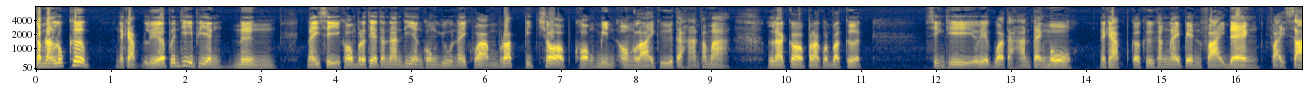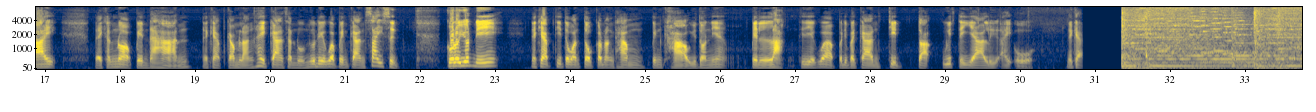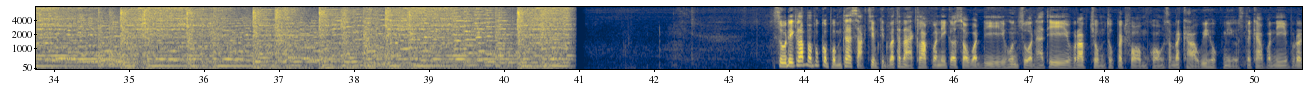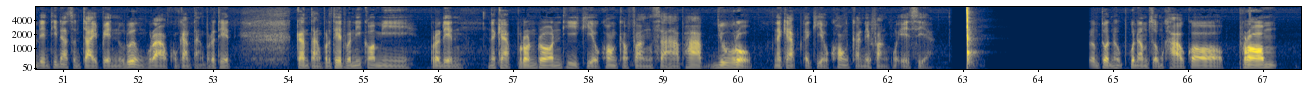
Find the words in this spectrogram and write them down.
กำลังลุกคืบนะครับเหลือพื้นที่เพียง 1 ใน 4 ของประเทศเท่านั้นที่ยังคงอยู่ในความรับผิดชอบของมินออนไลน์คือทหารพม่า แล้วก็ปรากฏว่าเกิดสิ่งที่เรียกว่าทหารแตงโมนะครับก็คือข้างในเป็นฝ่ายแดงฝ่ายซ้าย แต่ข้างนอกเป็นทหารนะครับกำลังให้การสนับสนุนที่เรียกว่าเป็นการไส้ศึก กลยุทธ์นี้นะครับที่ตะวันตกกำลังทำเป็นข่าวอยู่ตอนนี้เป็นหลักที่เรียกว่าปฏิบัติการจิต ตวิทยาหรือ I.O. นะครับสวัสดีครับ มาพบกับผมเทศศักดิ์ชิมกิจวัฒนาครับ วันนี้ก็สวัสดีหุ้นส่วนฮะที่รับชมทุกแพลตฟอร์มของสำนักข่าววิหกนิวส์นะครับ วันนี้ประเด็นที่น่าสนใจเป็นเรื่องราวของการต่างประเทศ การต่างประเทศวันนี้ก็มีประเด็น นะครับร้อนๆที่เกี่ยวข้องกับฝั่งสหภาพยุโรปนะครับและเกี่ยวข้องกันในฝั่งของเอเชีย เริ่มต้นผู้นำสมข่าวก็พร้อม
